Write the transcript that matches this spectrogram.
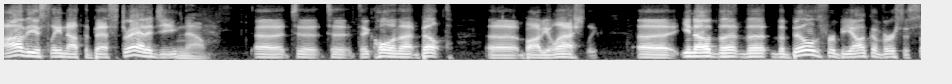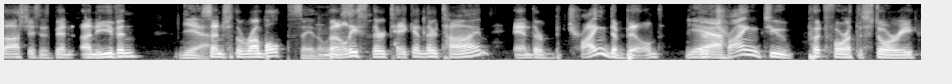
Obviously, not the best strategy No. uh, to, to, to hold on that belt, uh, Bobby Lashley. Uh, you know, the, the, the build for Bianca versus Sasha has been uneven Yeah. since the Rumble, to say the but at least. least they're taking their time and they're trying to build. Yeah. They're trying to put forth the story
